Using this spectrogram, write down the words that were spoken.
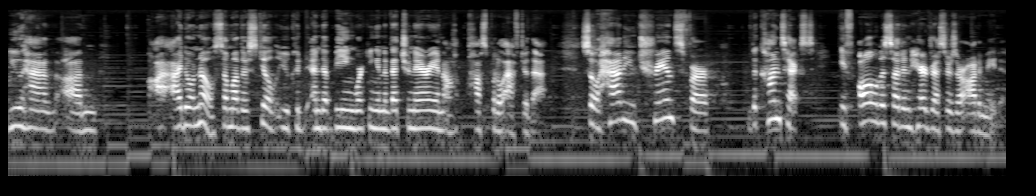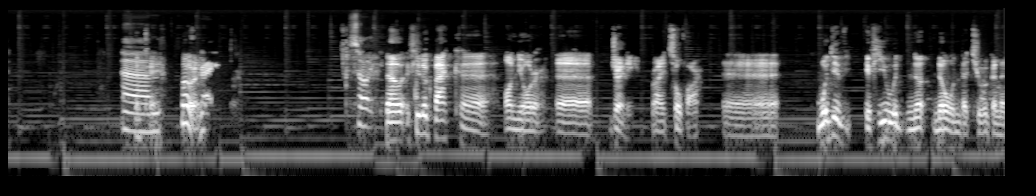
You have um, I, I don't know, some other skill. You could end up being working in a veterinarian hospital after that. So, how do you transfer the context if all of a sudden hairdressers are automated? Um, okay. All right. right. So now, if you look back uh, on your uh, journey, right, so far, uh, would you, if you would not known that you were going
